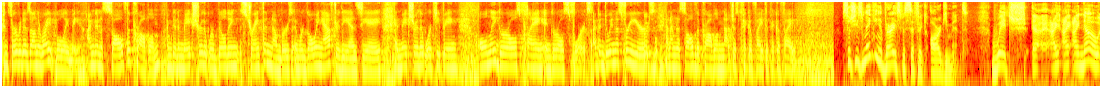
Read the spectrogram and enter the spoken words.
conservatives on the right bully me. I'm going to solve the problem. I'm going to make sure that we're building strength in numbers and we're going after the NCAA and make sure that we're keeping only girls playing in girls sports. I've been doing this for years and I'm going to solve the problem, not just pick a fight to pick a fight. So she's making a very specific argument which uh, I, I, I know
